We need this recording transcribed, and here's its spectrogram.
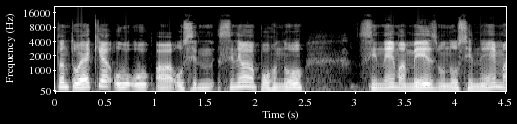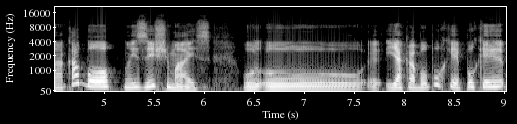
Tanto é que o, o, a- o cin- cinema pornô, cinema mesmo, no cinema, acabou. Não existe mais. O, o- e acabou por quê? Porque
